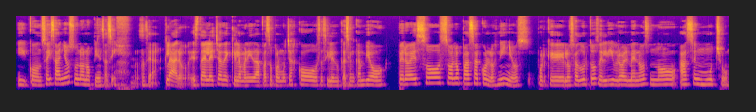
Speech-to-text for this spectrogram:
Y con seis años uno no piensa así. O sea, claro, está el hecho de que la humanidad pasó por muchas cosas y la educación cambió, pero eso solo pasa con los niños, porque los adultos del libro al menos no hacen mucho,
